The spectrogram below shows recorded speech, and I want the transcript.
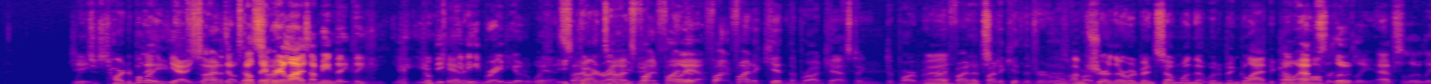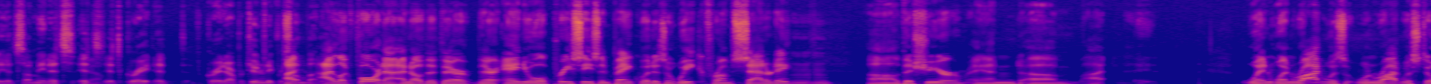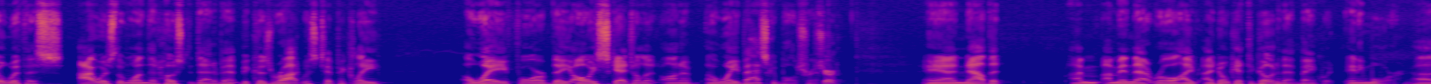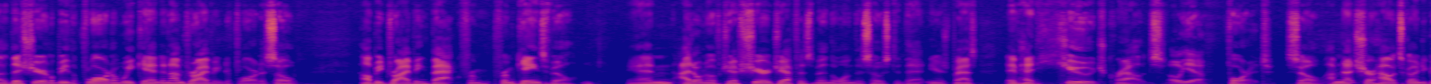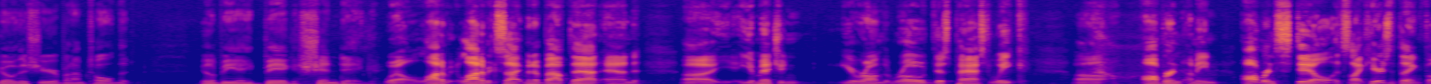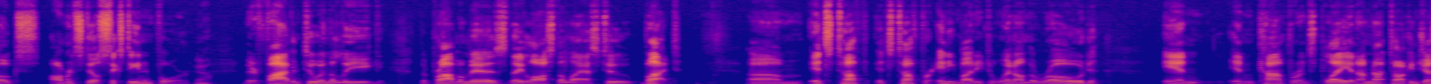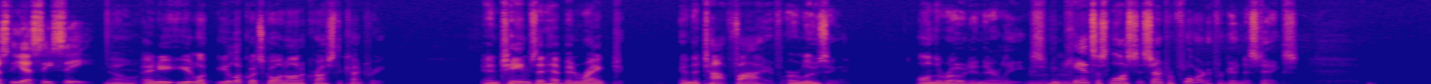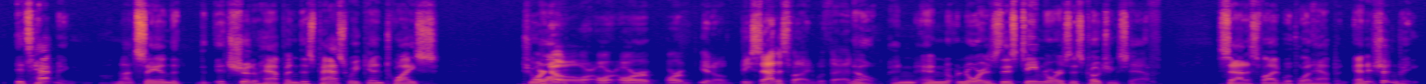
Gee. which is hard to They- believe. yeah, Sign you- of the don't, t- don't they realize? I mean, they, they, you, you, need, you need radio to win. Sign Darn of the right times. Find, find, Oh, a, yeah. find, find a kid in the broadcasting department, Well, right? Find a, find a kid in the journalism I'm department. sure there would have been someone that would have been glad to come Oh, to Auburn. absolutely, absolutely. It's I mean, it's it's it's great. It's a great opportunity for I, somebody. I look forward. I know that their their annual preseason banquet is a week from Saturday Mm-hmm. uh, this year, and um, I, when when Rod was when Rod was still with us, I was the one that hosted that event because Rod was typically away for they always schedule it on a away basketball trip. Sure. And now that I'm I'm in that role, I, I don't get to go to that banquet anymore. Uh, this year it'll be the Florida weekend, and I'm driving to Florida, so I'll be driving back from from Gainesville. And I don't know if Jeff Shear Jeff has been the one that's hosted that in years past. They've had huge crowds Oh yeah. for it, so I'm not sure how it's going to go this year, but I'm told that it'll be a big shindig. Well, a lot of a lot of excitement about that, and uh, you mentioned you were on the road this past week. Uh, Auburn, I mean, Auburn still. It's like here's the thing, folks. Auburn's still 16 and four. Yeah. They're five and two in the league. The problem is they lost the last two, but um, it's tough. It's tough for anybody to win on the road in in conference play, and I'm not talking just the SEC. No, and you, you look you look what's going on across the country, and teams that have been ranked in the top five are losing on the road in their leagues. I mean, Kansas lost to Central Florida for goodness sakes. It's happening. I'm not saying that it should have happened this past weekend twice. To Or no, or, or or or you know, be satisfied with that. No, and and nor is this team, nor is this coaching staff satisfied with what happened, and it shouldn't be.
